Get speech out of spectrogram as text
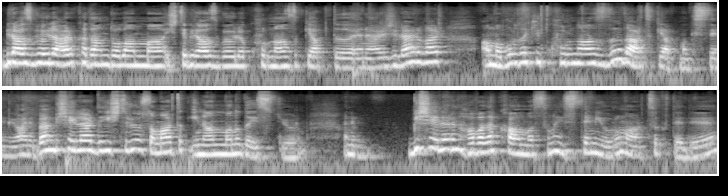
Biraz böyle arkadan dolanma, işte biraz böyle kurnazlık yaptığı enerjiler var. Ama buradaki kurnazlığı da artık yapmak istemiyor. Hani ben bir şeyler değiştiriyorsam artık inanmanı da istiyorum. Hani bir şeylerin havada kalmasını istemiyorum artık dedi.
